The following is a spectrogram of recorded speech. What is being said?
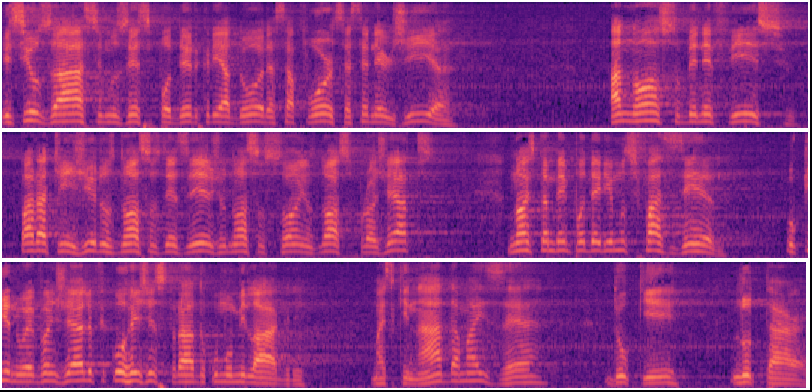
E se usássemos esse poder criador, essa força, essa energia, a nosso benefício, para atingir os nossos desejos, nossos sonhos, nossos projetos, nós também poderíamos fazer o que no Evangelho ficou registrado como milagre, mas que nada mais é do que lutar,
